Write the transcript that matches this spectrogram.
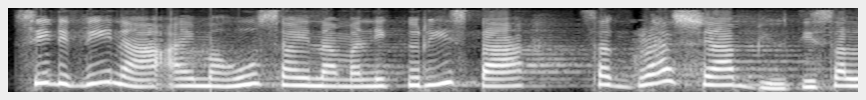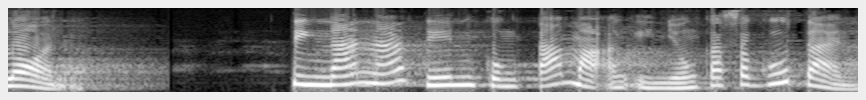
Si Divina ay mahusay na manikurista sa Gracia Beauty Salon. Tingnan natin kung tama ang inyong kasagutan.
